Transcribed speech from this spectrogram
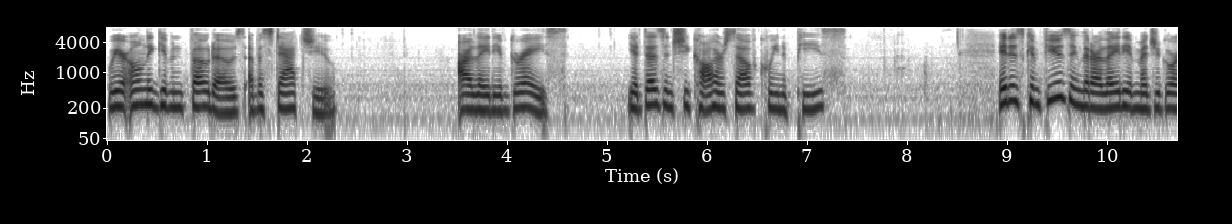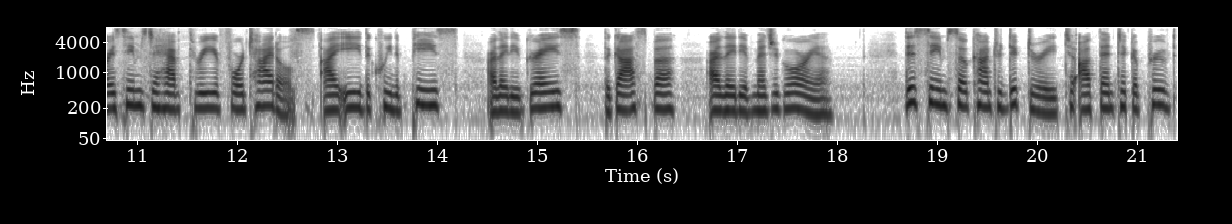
We are only given photos of a statue, Our Lady of Grace. Yet doesn't she call herself Queen of Peace? It is confusing that Our Lady of Medjugorje seems to have three or four titles, i.e., the Queen of Peace, Our Lady of Grace, the Gospa, Our Lady of Medjugorje. This seems so contradictory to authentic approved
